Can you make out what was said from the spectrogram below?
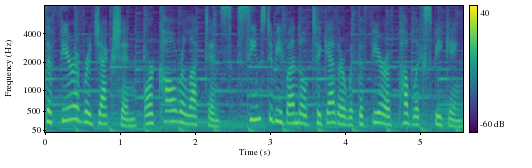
The fear of rejection, or call reluctance, seems to be bundled together with the fear of public speaking.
